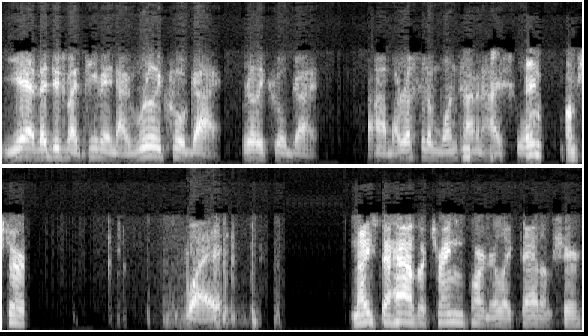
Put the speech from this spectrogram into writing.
Yeah, that dude's my teammate now. Really cool guy. Really cool guy. Um, I wrestled him one time in high school. I'm sure. What? Nice to have a training partner like that. I'm sure.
